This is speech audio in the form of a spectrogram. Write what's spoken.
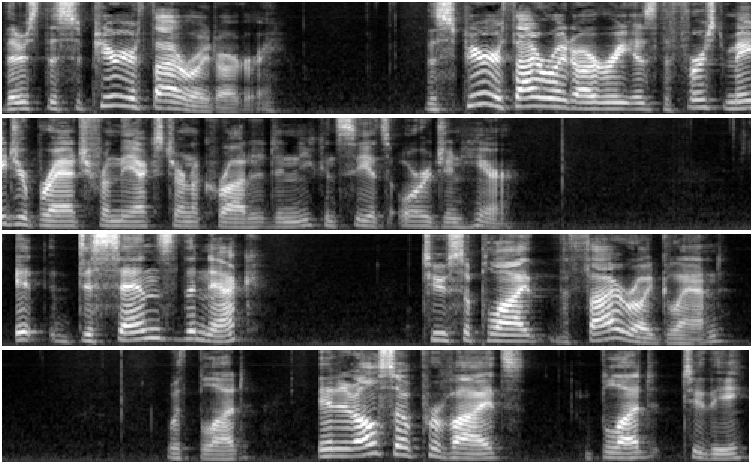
there's the superior thyroid artery. The superior thyroid artery is the first major branch from the external carotid, and you can see its origin here. It descends the neck to supply the thyroid gland with blood, and it also provides blood to the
